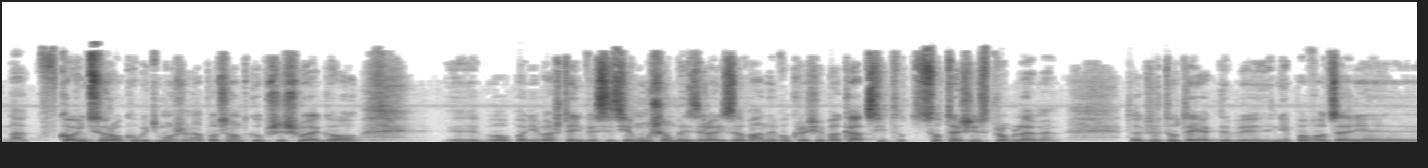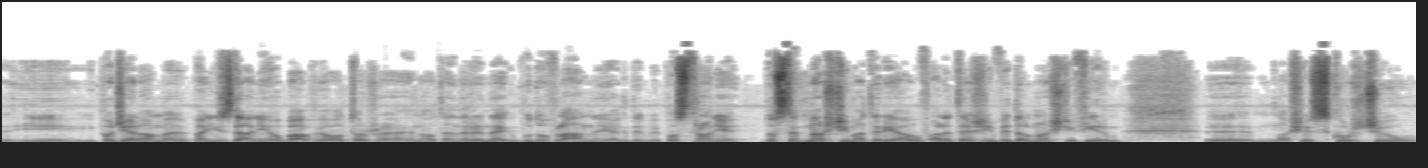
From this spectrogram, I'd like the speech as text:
e, na, w końcu roku, być może na początku przyszłego, bo ponieważ te inwestycje muszą być zrealizowane w okresie wakacji, to, co też jest problemem. Także tutaj jak gdyby niepowodzenie e, i, i podzielam e, Pani zdanie, obawy o to, że no, ten rynek budowlany jak gdyby po stronie dostępności materiałów, ale też i wydolności firm y, no, się skurczył,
